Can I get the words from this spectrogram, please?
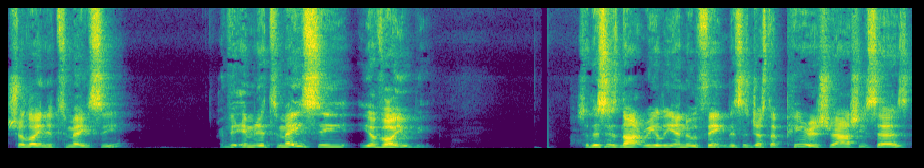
shaloi nitmeisi, v'im nitmeisi yavoyubi. So this is not really a new thing. This is just a pirish, Rashi says,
